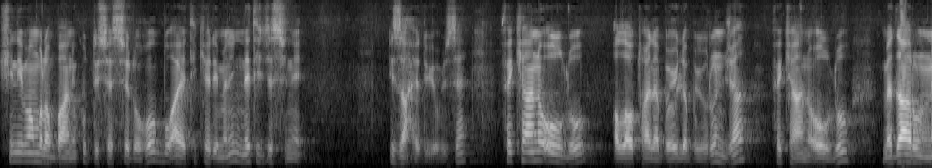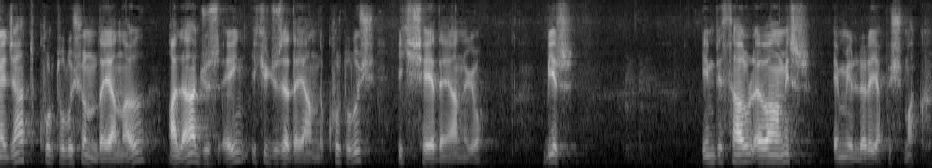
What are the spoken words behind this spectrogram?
Şimdi İmam Rabbani Kuddisesi Ruhu bu ayeti kerimenin neticesini izah ediyor bize. Fekane oldu, Allahu Teala böyle buyurunca fekane oldu. Medarun necat kurtuluşun dayanağı ala cüz'eyn iki cüze dayandı. Kurtuluş iki şeye dayanıyor. Bir, imtisalul evamir, emirlere yapışmak.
